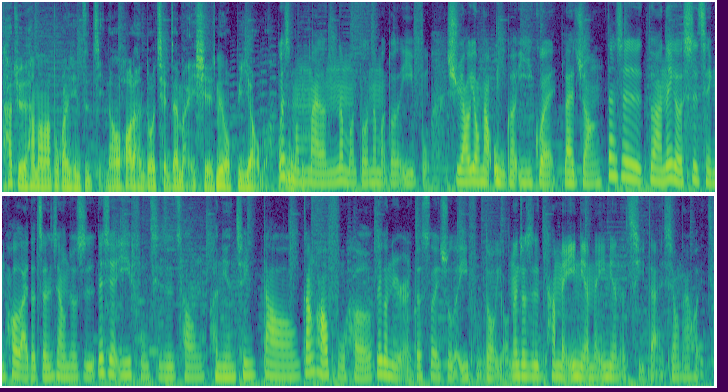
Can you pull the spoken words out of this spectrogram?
她觉得她妈妈不关心自己，然后花了很多钱在买一些没有必要嘛？为什么买了那么多那么多的衣服，需要用到五个衣柜来装？但是，对啊，那个事情后来的真相就是，那些衣服其实从很年轻到刚好符合那个女儿的岁数的衣服都有，那就是她每一年每一年的期待，希望她回家。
